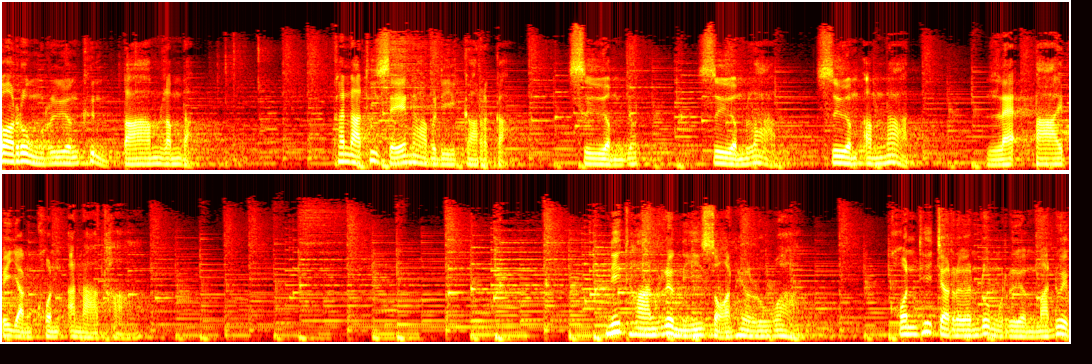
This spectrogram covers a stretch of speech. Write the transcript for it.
ก็รุ่งเรืองขึ้นตามลำดับ ขณะที่เสนาบดีการกะ เสื่อมยศ เสื่อมลาภเสื่อมอำนาจ และตายไปอย่างคนอนาถา นิทานเรื่องนี้สอนให้รู้ว่า คนที่เจริญรุ่งเรืองมาด้วย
